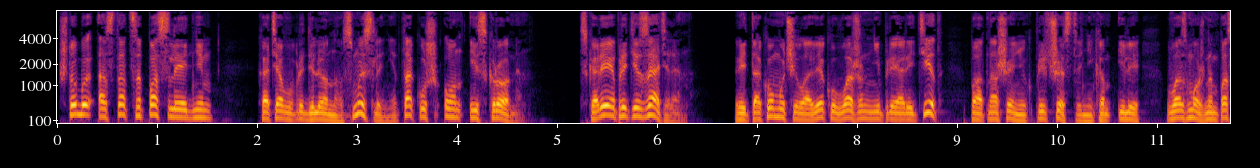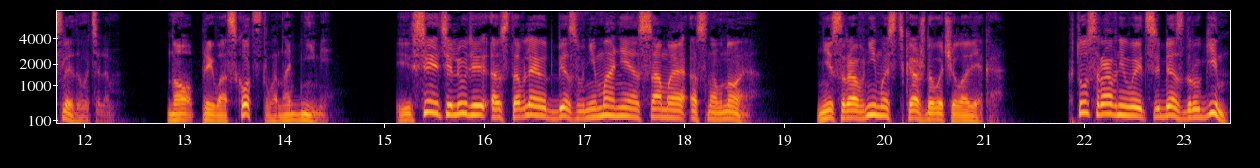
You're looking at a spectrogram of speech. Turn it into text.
чтобы остаться последним, хотя в определенном смысле не так уж он и скромен. Скорее притязателен, ведь такому человеку важен не приоритет по отношению к предшественникам или возможным последователям, но превосходство над ними. И все эти люди оставляют без внимания самое основное — несравнимость каждого человека. Кто сравнивает себя с другим,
